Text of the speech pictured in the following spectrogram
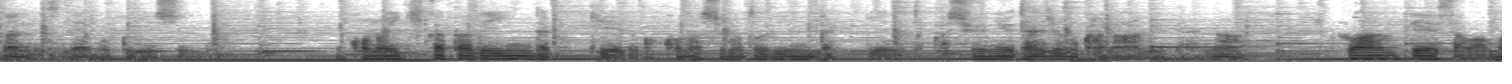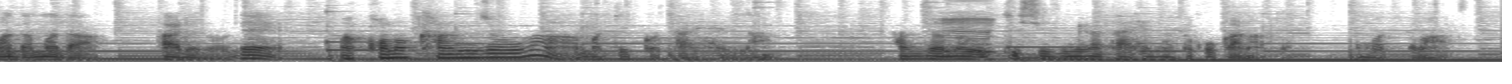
なんですね僕自身も。この生き方でいいんだっけとかこの仕事でいいんだっけとか収入大丈夫かなみたいな不安定さはまだまだあるので、まあ、この感情がま結構大変な感情の浮き沈みが大変なとこかなと思ってます。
